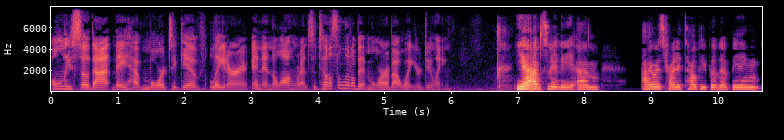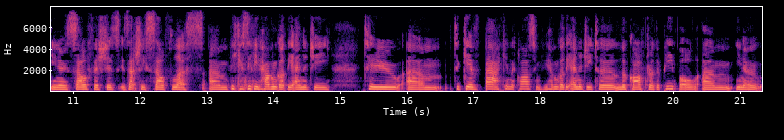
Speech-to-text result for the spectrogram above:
only so that they have more to give later and in the long run. So tell us a little bit more about what you're doing. Yeah, absolutely. Um, I always try to tell people that being, you know, selfish is, is actually selfless. Um, because if you haven't got the energy to um, to give back in the classroom, if you haven't got the energy to look after other people, um, you know,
